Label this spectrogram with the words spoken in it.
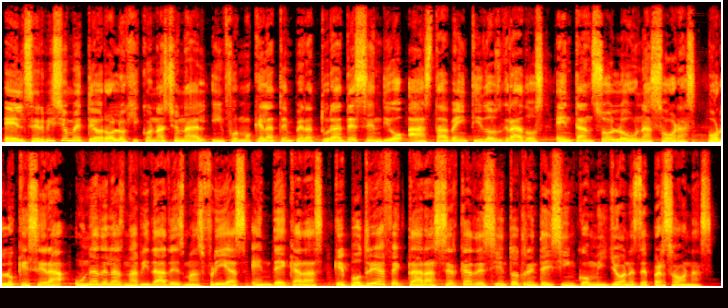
El Servicio Meteorológico Nacional informó que la temperatura descendió hasta 22 grados en tan solo unas horas, por lo que será una de las navidades más frías en décadas que podría afectar a cerca de 135 millones de personas.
